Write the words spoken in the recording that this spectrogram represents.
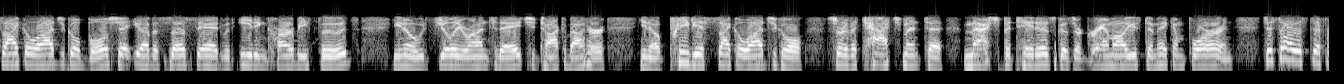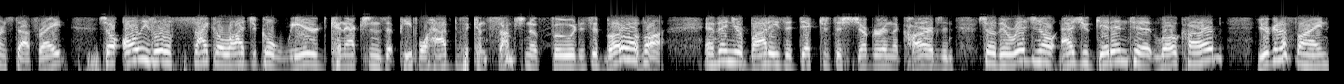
psychological bullshit you have associated with eating carby foods. You know, Julia on today, she talked about her, you know, previous psychological sort of attachment to mashed potatoes because her grandma used to make them for her and just all this different stuff, right? So all these little psychological weird connections that people have to the consumption of food. It's just blah blah blah, and then your body's addicted to sugar and the carbs. And so the original, as you get into low carb, you're going to find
